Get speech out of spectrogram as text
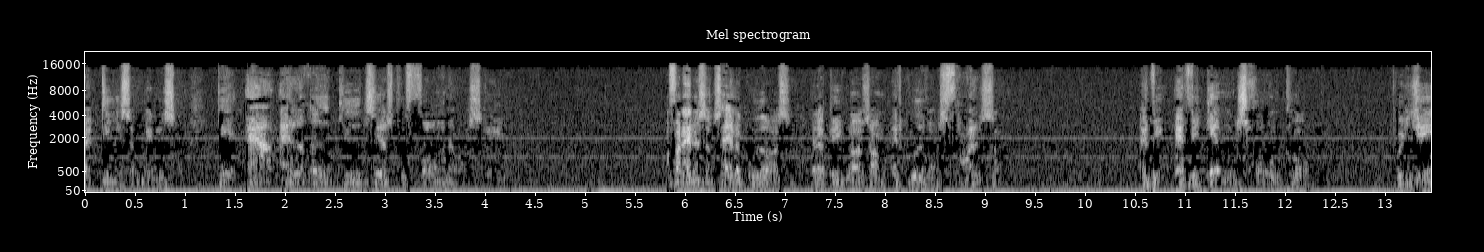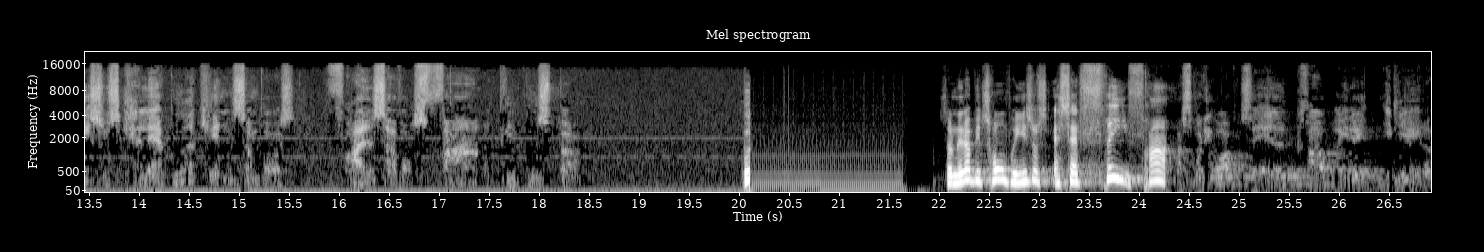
værdi som mennesker. Det er allerede givet til os på forhånd af vores skab. Og for det andet så taler Gud også, eller Bibelen også om, at Gud er vores frelser. At vi, at vi gennem troen på, på Jesus kan lære Gud at kende som vores frelser, vores far og blive Guds børn. som netop i troen på Jesus er sat fri fra Og skulle leve op til alle krav og idealer.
